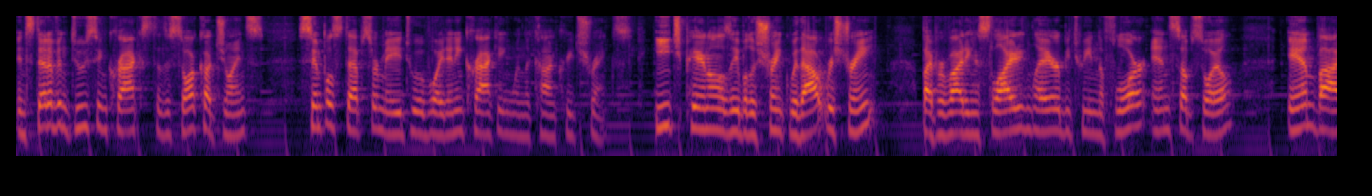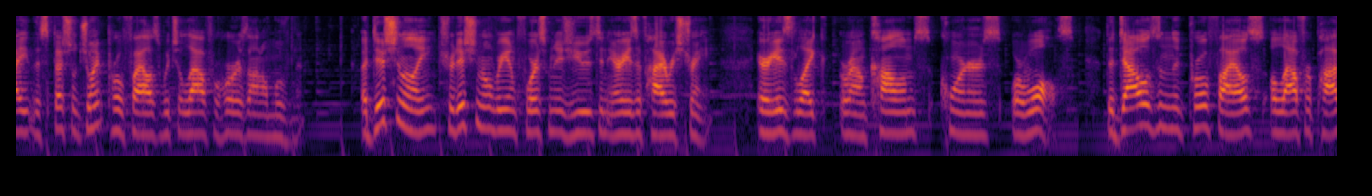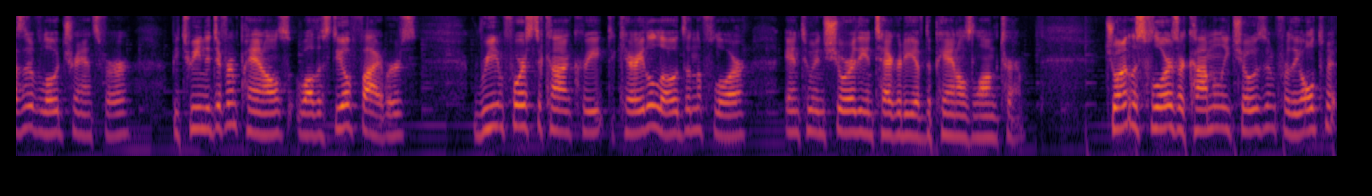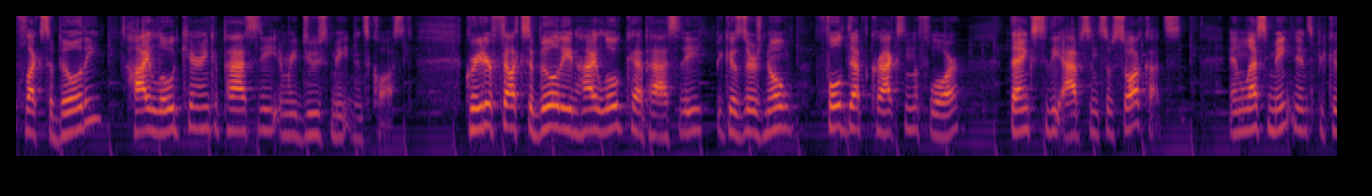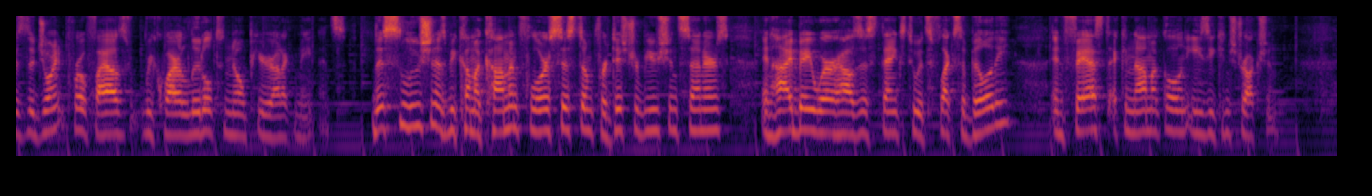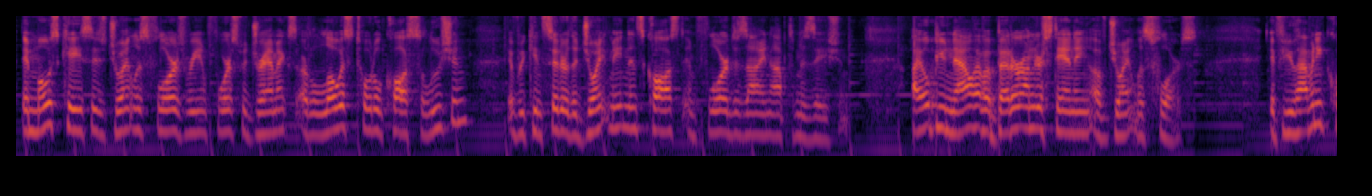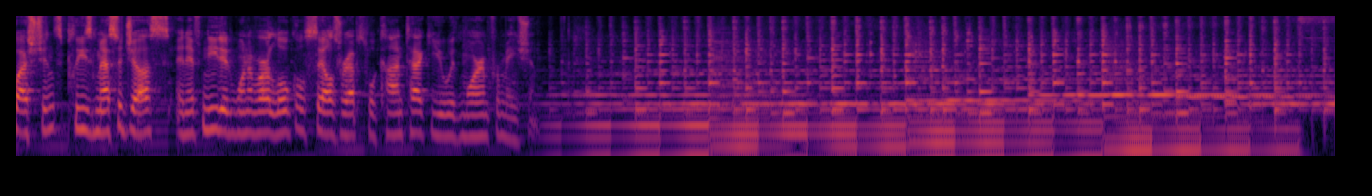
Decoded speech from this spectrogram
Instead of inducing cracks to the saw cut joints, simple steps are made to avoid any cracking when the concrete shrinks. Each panel is able to shrink without restraint by providing a sliding layer between the floor and subsoil and by the special joint profiles which allow for horizontal movement. Additionally, traditional reinforcement is used in areas of high restraint, areas like around columns, corners, or walls. The dowels and the profiles allow for positive load transfer between the different panels while the steel fibers reinforce the concrete to carry the loads on the floor and to ensure the integrity of the panels long term. Jointless floors are commonly chosen for the ultimate flexibility, high load carrying capacity, and reduced maintenance cost. Greater flexibility and high load capacity because there's no full depth cracks in the floor thanks to the absence of saw cuts and less maintenance because the joint profiles require little to no periodic maintenance. This solution has become a common floor system for distribution centers and high bay warehouses thanks to its flexibility and fast, economical, and easy construction. In most cases, jointless floors reinforced with Dramix are the lowest total cost solution if we consider the joint maintenance cost and floor design optimization. I hope you now have a better understanding of jointless floors. If you have any questions, please message us, and if needed, one of our local sales reps will contact you with more information.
